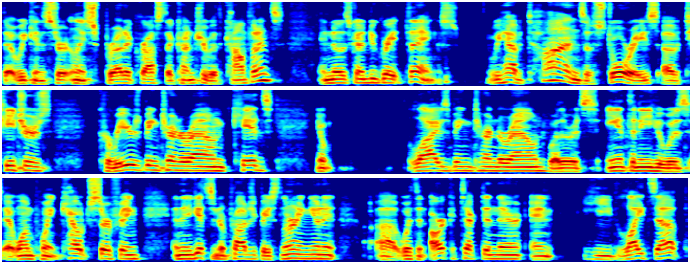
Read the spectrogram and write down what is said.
that we can certainly spread across the country with confidence and know it's going to do great things. We have tons of stories of teachers careers being turned around, kids, you know, lives being turned around, whether it's Anthony, who was at one point couch surfing, and then he gets into a project based learning unit uh, with an architect in there, and he lights up.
